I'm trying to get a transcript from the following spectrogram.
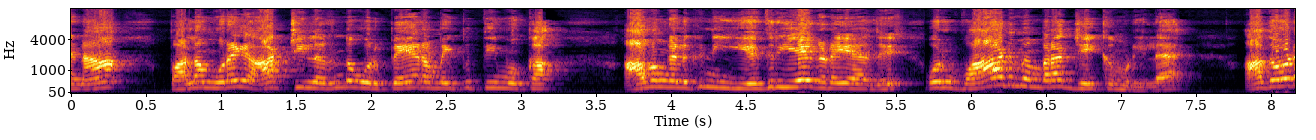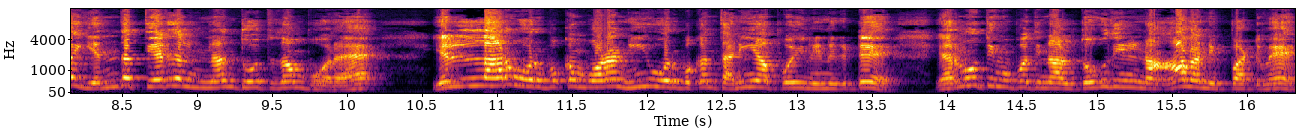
ஏன்னா பல முறை ஆட்சியில இருந்த ஒரு பேரமைப்பு திமுக. அவங்களுக்கு நீ எதிரியே கிடையாது. ஒரு வார்டு மெம்பரா ஜெயிக்க முடியல. அதோட எந்த தேர்தல் நின்னாலும் தோத்து தான் போற. எல்லாரும் ஒரு பக்கம் போனா நீ ஒரு பக்கம் தனியா போய் நின்றுக்கிட்டு இரநூத்தி முப்பத்தி நாலு தொகுதியில் நான் ஆளை நிப்பாட்டுவேன்.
